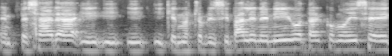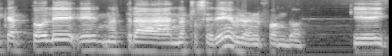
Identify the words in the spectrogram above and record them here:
empezar a, y, que nuestro principal enemigo, tal como dice Eckhart Tolle, es nuestra, nuestro cerebro en el fondo, que,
